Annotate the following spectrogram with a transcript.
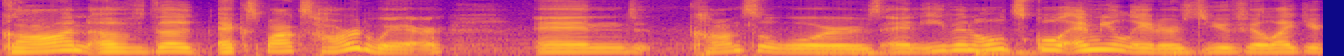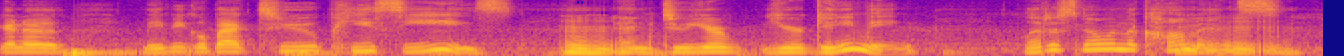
gone of the Xbox hardware and console wars and even old school emulators? Do you feel like you're going to maybe go back to PCs mm-hmm. and do your your gaming? Let us know in the comments. Mm-hmm.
